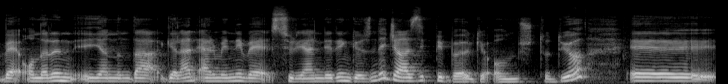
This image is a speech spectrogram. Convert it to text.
ve onların yanında gelen Ermeni ve Süryanilerin gözünde cazip bir bölge olmuştu diyor. E,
